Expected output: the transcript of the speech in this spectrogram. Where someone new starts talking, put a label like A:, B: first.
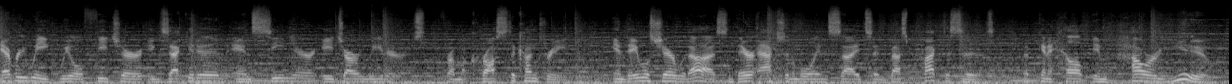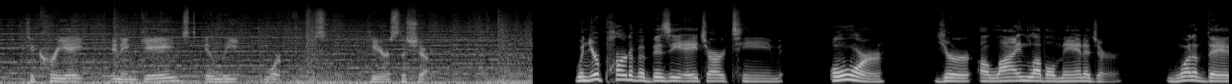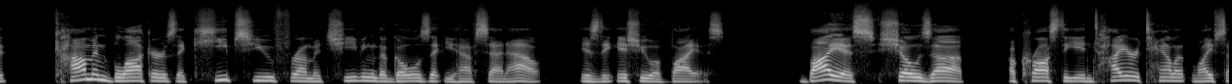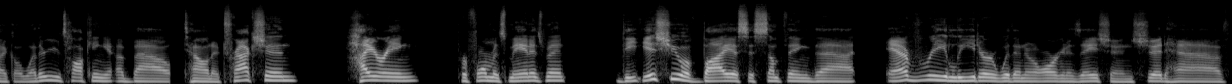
A: Every week, we will feature executive and senior HR leaders from across the country, and they will share with us their actionable insights and best practices that can help empower you to create an engaged elite workforce. Here's the show.
B: When you're part of a busy HR team or you're a line level manager, one of the common blockers that keeps you from achieving the goals that you have set out is the issue of bias. Bias shows up across the entire talent lifecycle, whether you're talking about talent attraction, hiring, performance management. The issue of bias is something that every leader within an organization should have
